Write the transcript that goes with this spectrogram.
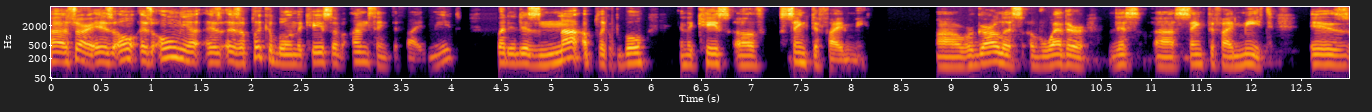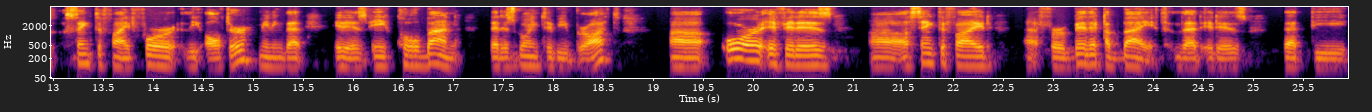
Uh, sorry, is is only is, is applicable in the case of unsanctified meat, but it is not applicable in the case of sanctified meat uh, regardless of whether this uh, sanctified meat is sanctified for the altar, meaning that it is a korban that is going to be brought, uh, or if it is uh, sanctified uh, for bedek habayit, that it is that the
